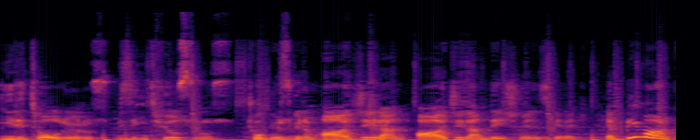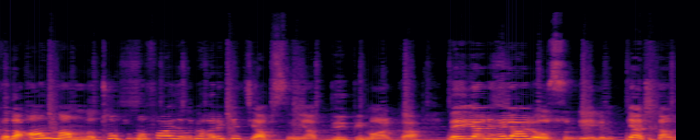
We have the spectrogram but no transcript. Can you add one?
irite oluyoruz. Bizi itiyorsunuz. Çok üzgünüm. Acilen, acilen değişmeniz gerek. Ya bir markada anlamlı, topluma faydalı bir hareket yapsın ya. Büyük bir marka. Ve yani helal olsun diyelim. Gerçekten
